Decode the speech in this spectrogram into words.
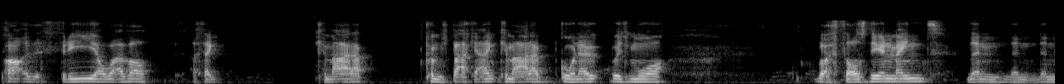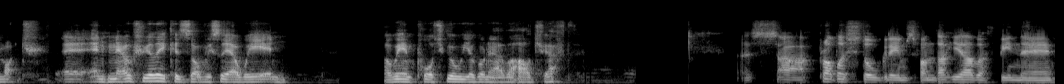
part of the three or whatever. I think Kamara comes back. I think Kamara going out was more with Thursday in mind than than, than much uh, anything else really, because obviously away in away in Portugal you're going to have a hard shift. It's uh, probably still Graeme's funder here with being uh,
